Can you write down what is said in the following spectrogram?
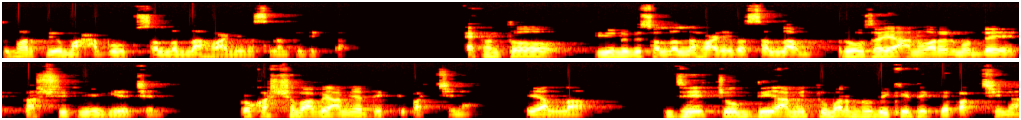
তোমার প্রিয় মাহবুব সাল্লাহ আলী আসাল্লামকে দেখতাম। এখন তো প্রিয় নবী সাল্লাহ আলী আসাল্লাম রোজায় আনোয়ারের মধ্যে তাশরিফ নিয়ে গিয়েছেন। প্রকাশ্যভাবে আমি আর দেখতে পাচ্ছি না। এ আল্লাহ, যে চোখ দিয়ে আমি তোমার নবীকে দেখতে পাচ্ছি না,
